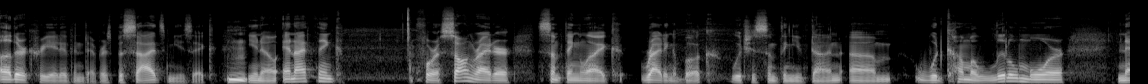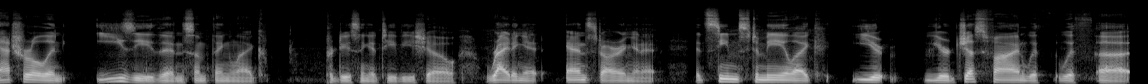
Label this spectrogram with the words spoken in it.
other creative endeavors besides music you know and i think for a songwriter, something like writing a book, which is something you've done, um, would come a little more natural and easy than something like producing a TV show, writing it, and starring in it. It seems to me like you're you're just fine with with uh,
